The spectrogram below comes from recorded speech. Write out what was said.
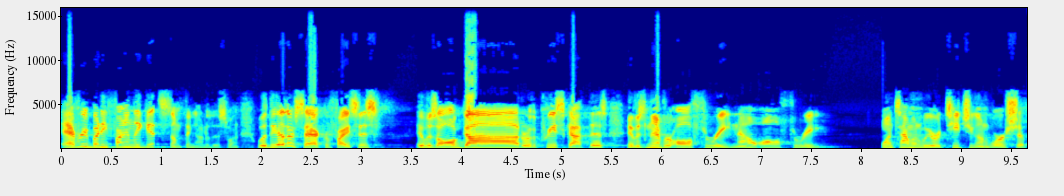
Everybody finally gets something out of this one. With the other sacrifices, it was all God or the priest got this. It was never all three. Now all three. One time when we were teaching on worship,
